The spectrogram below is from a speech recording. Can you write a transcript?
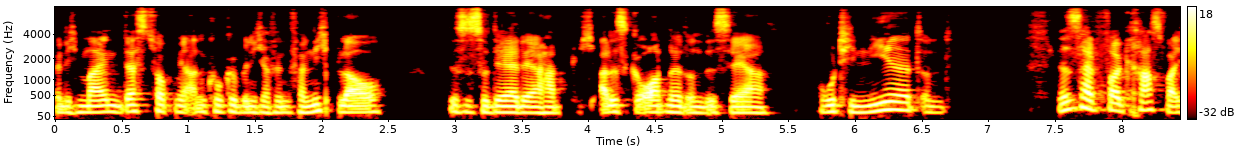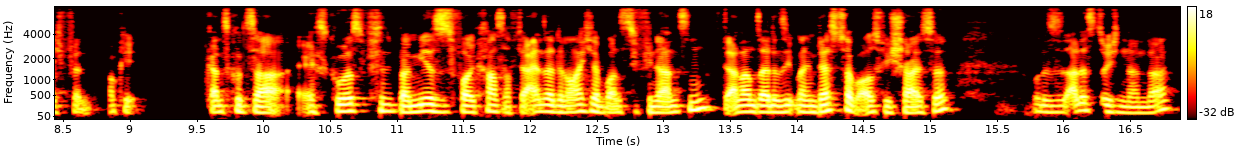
Wenn ich meinen Desktop mir angucke, bin ich auf jeden Fall nicht blau. Das ist so der, der hat wirklich alles geordnet und ist sehr routiniert und das ist halt voll krass, weil ich finde, okay, ganz kurzer Exkurs, find, bei mir ist es voll krass. Auf der einen Seite mache ich ja bei uns die Finanzen, auf der anderen Seite sieht mein Desktop aus wie Scheiße und es ist alles durcheinander.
